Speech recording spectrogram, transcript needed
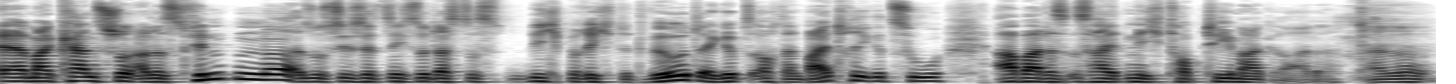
Äh, man kann es schon alles finden, ne? also es ist jetzt nicht so, dass das nicht berichtet wird, da gibt's auch dann Beiträge zu, aber das ist halt nicht Top-Thema gerade. Also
